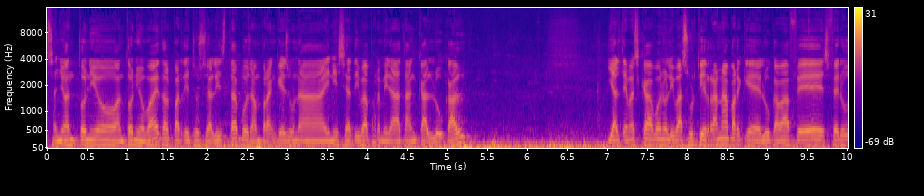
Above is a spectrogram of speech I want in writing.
senyor Antonio, Antonio Baez del Partit Socialista doncs, emprengués una iniciativa per mirar de tancar el local i el tema és que bueno, li va sortir rana perquè el que va fer és fer-ho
